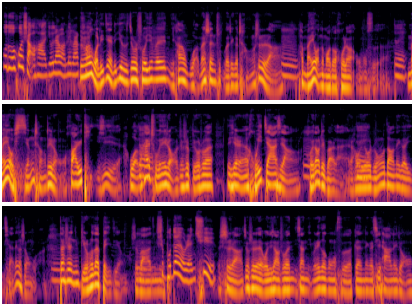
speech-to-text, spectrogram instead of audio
或多或少哈，有点往那边靠。因为我理解你的意思就是说，因为你看我们身处的这个城市啊，嗯，它没有那么多互联网公司，对，没有形成这种话语体系。我们还处于那种，就是比如说那些人回家乡，嗯回到这边来，然后又融入到那个以前那个生活。嗯、但是你比如说在北京，是吧？是不断有人去，是啊，就是我就想说，你像你们这个公司跟那个其他那种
